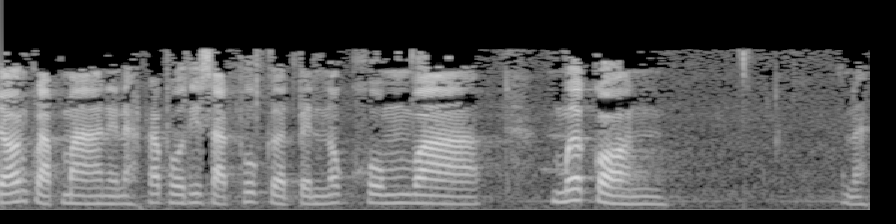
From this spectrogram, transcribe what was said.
ย้อนกลับมาเนี่ยนะพระโพธิสัตว์ผู้เกิดเป็นนกคมว่าเมื่อก่อนนะ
